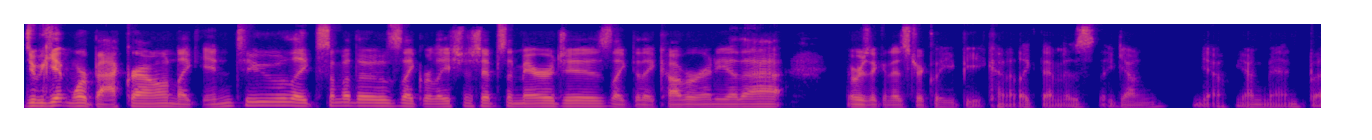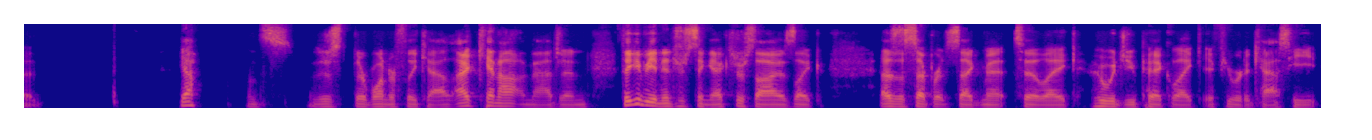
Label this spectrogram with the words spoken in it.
Do we get more background like into like some of those like relationships and marriages? Like, do they cover any of that? Or is it going to strictly be kind of like them as young you know young men? But yeah it's just they're wonderfully cast. I cannot imagine. I think it'd be an interesting exercise like as a separate segment to like who would you pick like if you were to cast heat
